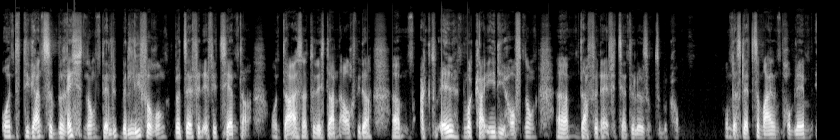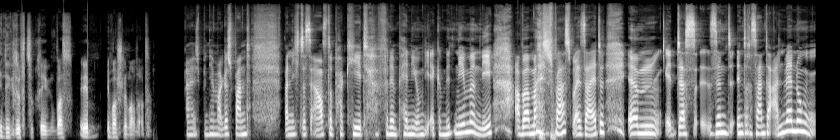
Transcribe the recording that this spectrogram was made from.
und die ganze Berechnung der Belieferung wird sehr viel effizienter. Und da ist natürlich dann auch wieder ähm, aktuell nur KI die Hoffnung, äh, dafür eine effiziente Lösung zu bekommen, um das letzte Mal ein Problem in den Griff zu kriegen, was eben immer schlimmer wird. Ah, ich bin ja mal gespannt, wann ich das erste Paket für den Penny um die Ecke mitnehme. Nee, aber mal Spaß beiseite. Ähm, das sind interessante Anwendungen.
